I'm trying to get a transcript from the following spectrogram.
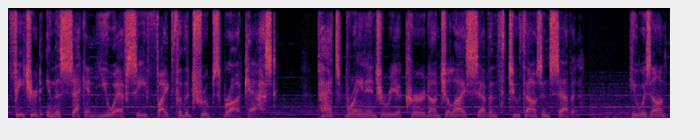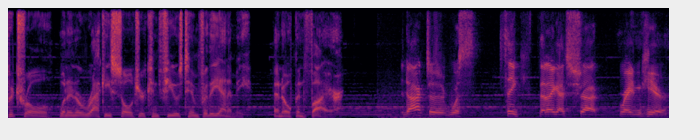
featured in the second UFC Fight for the Troops broadcast. Pat's brain injury occurred on July 7, 2007. He was on patrol when an Iraqi soldier confused him for the enemy and opened fire. The doctor was think that I got shot right in here.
